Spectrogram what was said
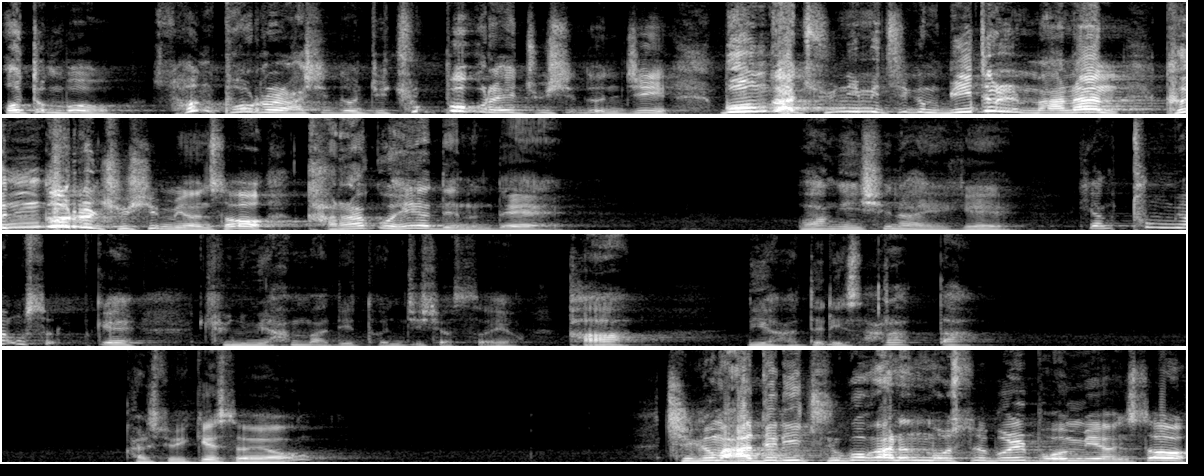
어떤 뭐 선포를 하시든지 축복을 해 주시든지 뭔가 주님이 지금 믿을 만한 근거를 주시면서 가라고 해야 되는데 왕의 신하에게 그냥 퉁명스럽게 주님이 한마디 던지셨어요. 가, 네 아들이 살았다. 갈 수 있겠어요? 지금 아들이 죽어가는 모습을 보면서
